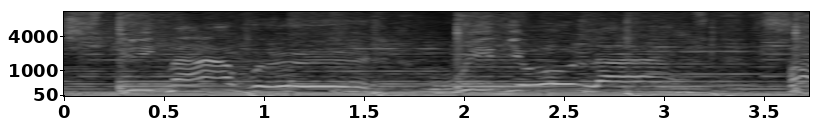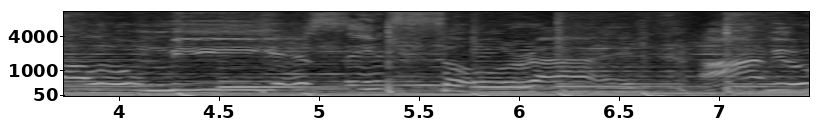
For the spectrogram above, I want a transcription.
Speak my word with your life. Follow me, yes, it's alright. I'm your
